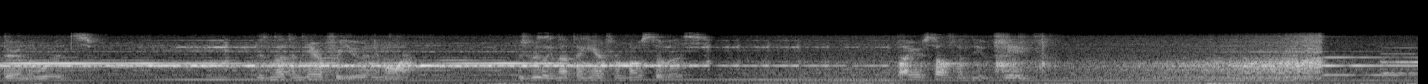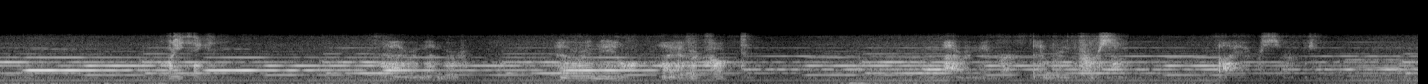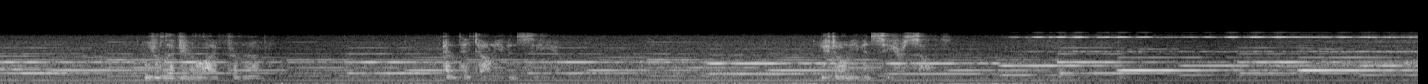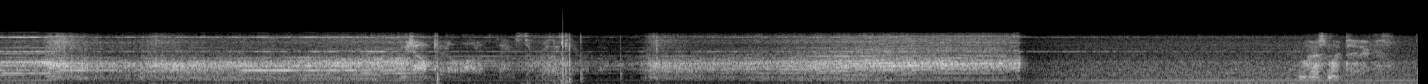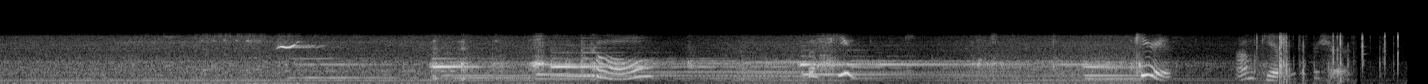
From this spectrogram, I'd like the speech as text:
out there in the woods. There's nothing here for you anymore. There's really nothing here for most of us. Buy yourself a new pig. person. You live your life for them, and they don't even see you. You don't even see yourself. Where's my pig? Curious. I'm curious for sure.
